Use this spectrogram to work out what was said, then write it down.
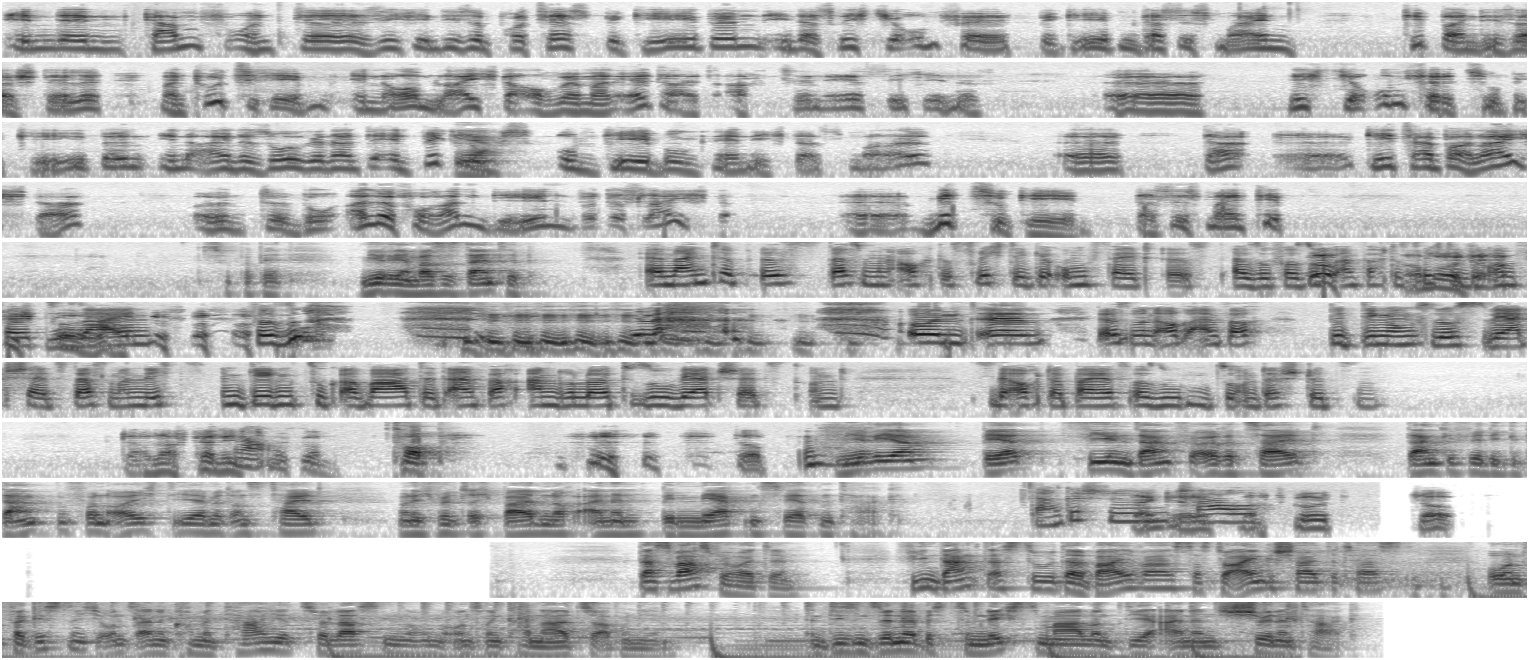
In den Kampf und äh, sich in diesen Prozess begeben, in das richtige Umfeld begeben, das ist mein Tipp an dieser Stelle, man tut sich eben enorm leichter, auch wenn man älter als 18 ist, sich in das äh, richtige Umfeld zu begeben, in eine sogenannte Entwicklungsumgebung, ja. nenne ich das mal. Äh, da äh, geht es einfach leichter. Und äh, wo alle vorangehen, wird es leichter, äh, mitzugehen. Das ist mein Tipp. Super, Bert. Miriam, was ist dein Tipp? Äh, mein Tipp ist, dass man auch das richtige Umfeld ist. Also versuch Ja, einfach das richtige Umfeld zu sein. Versuch. genau. Und ähm, dass man auch einfach bedingungslos wertschätzt, dass man nichts im Gegenzug erwartet, einfach andere Leute so wertschätzt und sie da auch dabei versuchen zu unterstützen. Danach kann nichts Ja. mehr kommen. Top. Top. Miriam, Bert, vielen Dank für eure Zeit. Danke für die Gedanken von euch, die ihr mit uns teilt. Und ich wünsche euch beiden noch einen bemerkenswerten Tag. Dankeschön. Danke, Ciao. macht's gut. Ciao. Das war's für heute. Vielen Dank, dass du dabei warst, dass du eingeschaltet hast und vergiss nicht, uns einen Kommentar hier zu lassen und unseren Kanal zu abonnieren. In diesem Sinne, bis zum nächsten Mal und dir einen schönen Tag.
